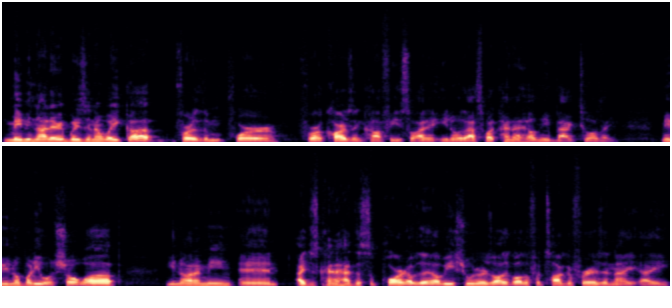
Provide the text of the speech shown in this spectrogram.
maybe not everybody's gonna wake up for them for for a cars and coffee. So I didn't, you know, that's what kind of held me back too. I was like, maybe nobody will show up. You know what I mean? And I just kind of had the support of the LV shooters, all like all the photographers, and I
